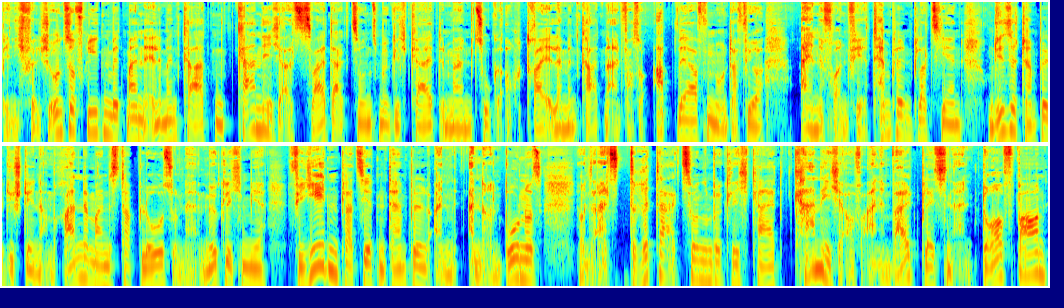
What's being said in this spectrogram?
Bin ich völlig unzufrieden mit meinen Elementkarten, kann ich als zweite Aktionsmöglichkeit in meinem Zug auch drei Elementkarten einfach so abwerfen und dafür eine von vier Tempeln platzieren. Und diese Tempel, die stehen am Rande meines Tableaus und ermöglichen mir für jeden platzierten Tempel einen anderen Bonus. Und als dritte Aktionsmöglichkeit kann ich auf einem Waldplätzchen ein Dorf bauen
